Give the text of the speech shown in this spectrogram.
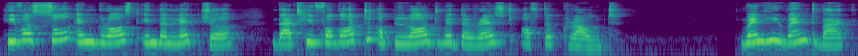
He was so engrossed in the lecture that he forgot to applaud with the rest of the crowd. When he went back,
